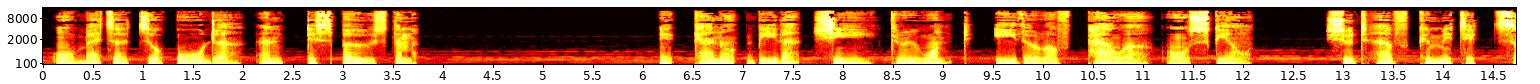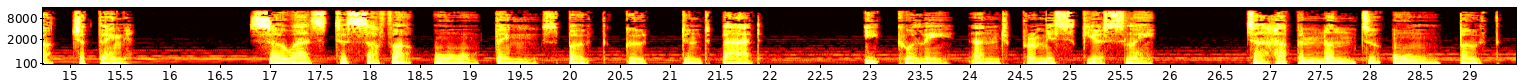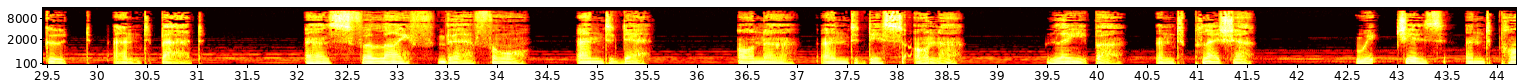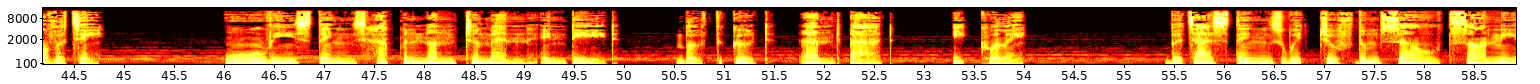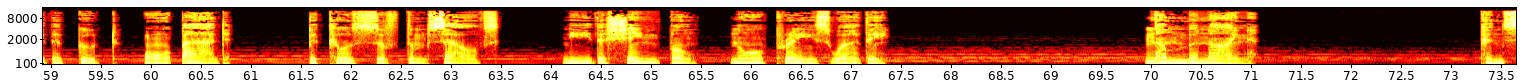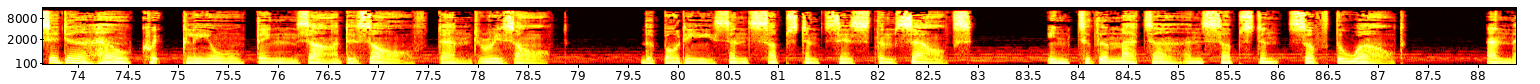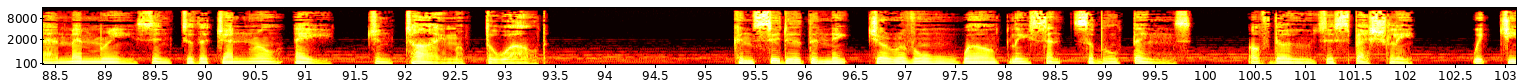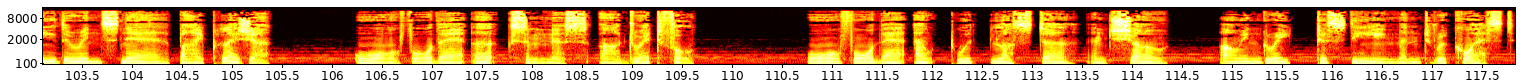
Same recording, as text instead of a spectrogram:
or better to order and dispose them. It cannot be that she, through want either of power or skill, should have committed such a thing, so as to suffer all things both good and bad, equally and promiscuously, to happen unto all both good and bad. As for life, therefore, and death, honour and dishonour, labour and pleasure, riches and poverty. All these things happen unto men indeed, both good and bad, equally. But as things which of themselves are neither good or bad, because of themselves, neither shameful nor praiseworthy. Number 9 Consider how quickly all things are dissolved and resolved, the bodies and substances themselves, into the matter and substance of the world, and their memories into the general age and time of the world. Consider the nature of all worldly sensible things, of those especially which either ensnare by pleasure or for their irksomeness are dreadful, or for their outward lustre and show are in great esteem and request.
